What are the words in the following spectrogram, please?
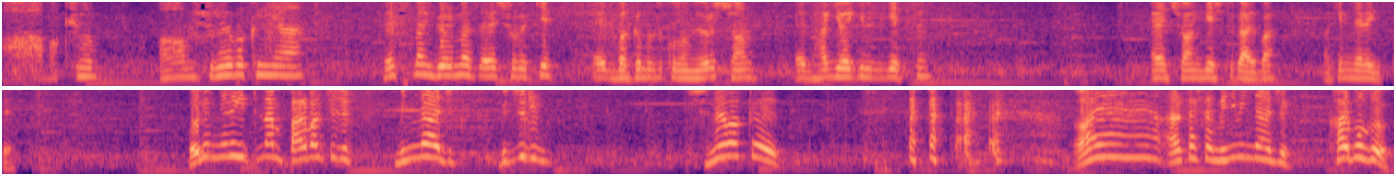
Aa bakıyorum. Abi şuraya bakın ya. Resmen görmez. Evet şuradaki evet bakımızı kullanıyoruz şu an. Evet Hagi Vagi bizi geçsin. Evet şu an geçti galiba. Bakayım nereye gitti. Oğlum nereye gitti lan parmak çocuk. Minnacık. Bücür. Şuna bakın. Ay ay, ay, arkadaşlar mini minnacık. Kayboldu.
